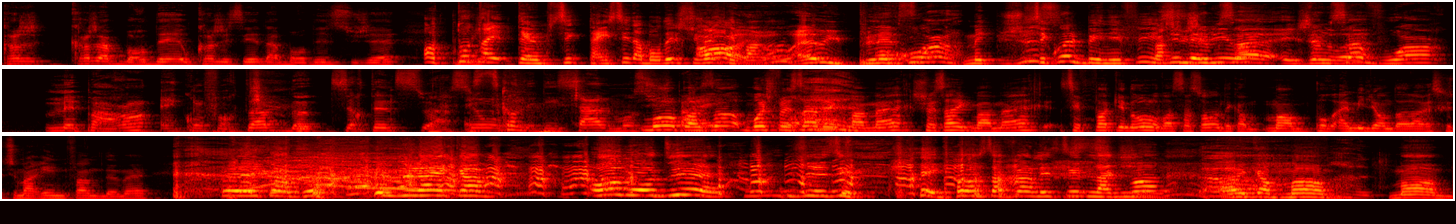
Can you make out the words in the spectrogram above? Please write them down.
Quand j'abordais ou quand j'essayais d'aborder le sujet Oh, toi, t'es psy- t'as essayé d'aborder le sujet Ah, avec tes parents? ouais oui, plein de Pourquoi? fois. Mais Juste- c'est quoi le bénéfice? Parce que j'aime ça, ouais, ça voir mes parents inconfortables dans certaines situations. Est-ce qu'on est des salles, moi aussi, Moi, je moi, je fais ça Ouais. avec ma mère. Je fais ça avec ma mère. C'est fucking drôle. On va s'asseoir. On est comme, maman, pour un million de dollars, est-ce que tu maries une femme demain? Elle est comme, puis là, elle est comme, oh mon dieu! Jésus! Elle commence à faire les signes de la croix. Elle est comme, maman, maman,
